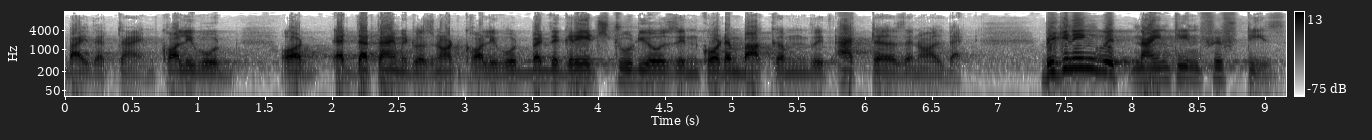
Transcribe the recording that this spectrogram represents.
by that time. Kollywood, or at that time it was not Kollywood, but the great studios in Kodambakkam with actors and all that. Beginning with 1950s,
